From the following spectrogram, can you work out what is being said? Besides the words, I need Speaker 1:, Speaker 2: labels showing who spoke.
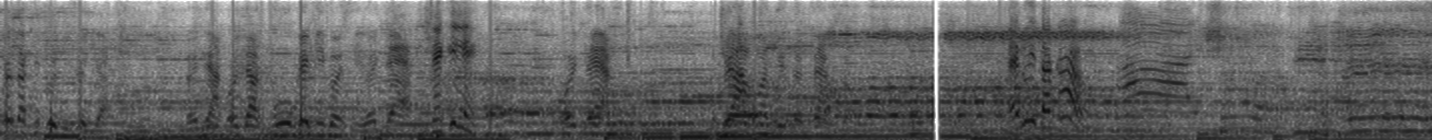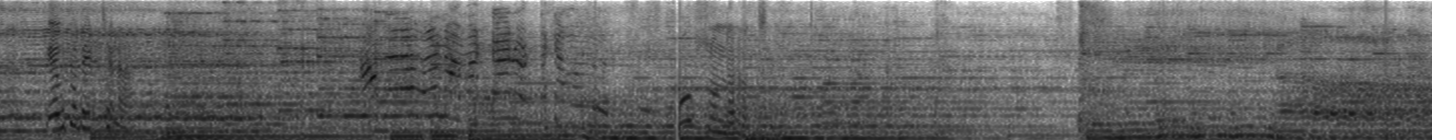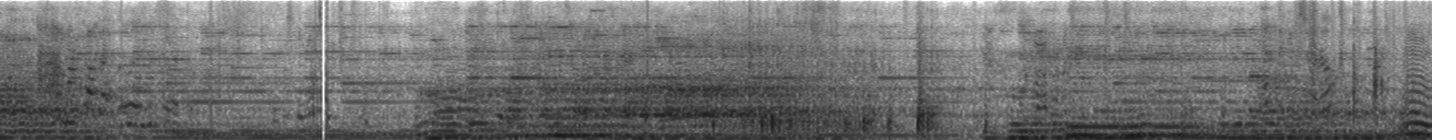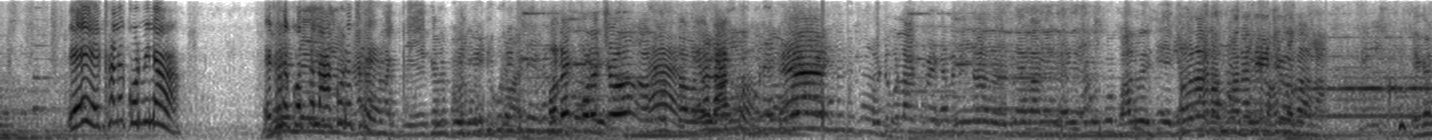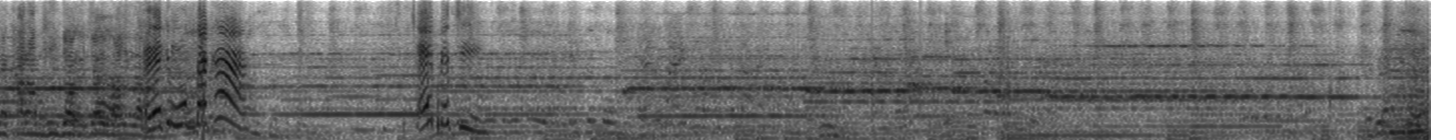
Speaker 1: কি করছিস ওইটা? ওই দেখ ওই দেখ মুখে কি করছিস ওই দেখ।
Speaker 2: দেখি।
Speaker 1: ওই দেখ। মুখে
Speaker 2: এই তাকাও কেউ তো দেখছে না। খুব সুন্দর হচ্ছে। হুম। এখানে করবি না। এখানে করতে না করেছে।
Speaker 3: অনেক করেছ
Speaker 2: হ্যাঁ,
Speaker 3: এখানে
Speaker 1: খারাপ। ভালো লাগে
Speaker 2: এটা কি মুখ দেখা? এই পেঁচি।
